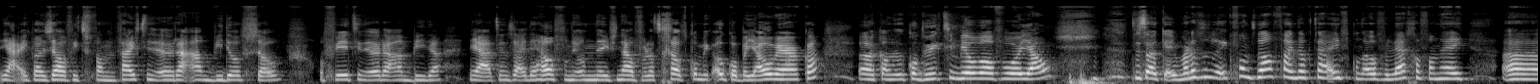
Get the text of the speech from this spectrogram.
ja, ik wou zelf iets van 15 euro aanbieden of zo. Of 14 euro aanbieden. Ja, toen zei de helft van die ondernemers, nou voor dat geld kom ik ook wel bij jou werken. Uh, kan, kom ik die mail wel voor jou. dus oké, maar dat, ik vond het wel fijn dat ik daar even kon overleggen van... Hey, uh,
